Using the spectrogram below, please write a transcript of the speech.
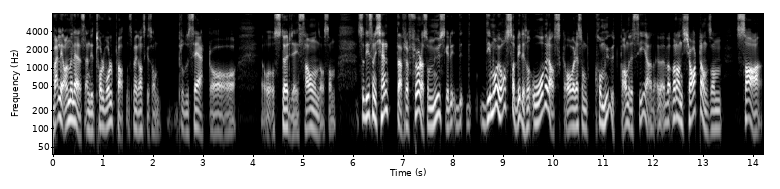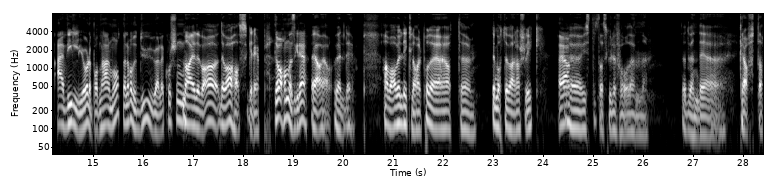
veldig annerledes enn de Tolv Volt-platene, som er ganske sånn produsert og, og større i sound og sånn. Så de som kjente deg fra før da som musiker, de, de, de må jo også bli litt sånn overraska over det som kom ut på andre sida. Var det han Kjartan som sa 'jeg vil gjøre det på denne måten', eller var det du, eller hvordan Nei, det var, det var hans grep. Det var hans grep? Ja, ja, veldig. Han var veldig klar på det, at uh, det måtte være slik. Ja. Uh, hvis dette skulle få den nødvendige krafta.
